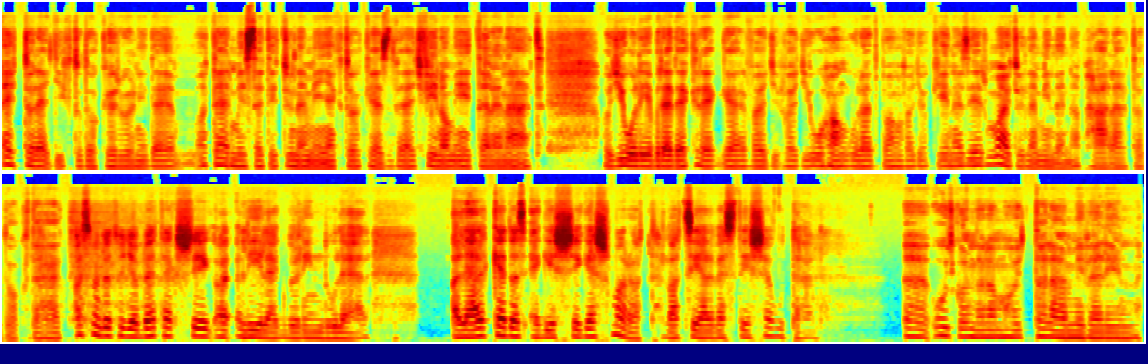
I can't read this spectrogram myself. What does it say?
egytől egyik tudok örülni, de a természeti tüneményektől kezdve egy finom ételen át, hogy jól ébredek reggel, vagy, vagy jó hangulatban vagyok, én ezért majd, hogy nem minden nap hálát adok. Tehát... Azt mondod, hogy a betegség a lélekből indul el. A lelked az egészséges maradt Laci elvesztése után? Úgy gondolom, hogy talán mivel én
